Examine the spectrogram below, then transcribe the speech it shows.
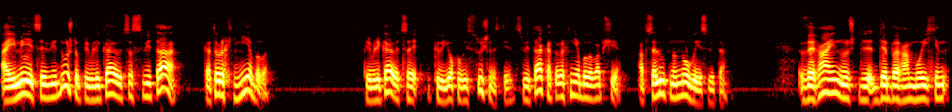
А имеется в виду, что привлекаются света, которых не было. Привлекаются к Йохал из сущности света, которых не было вообще. Абсолютно новые света. Верайнуш дебарамойхин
